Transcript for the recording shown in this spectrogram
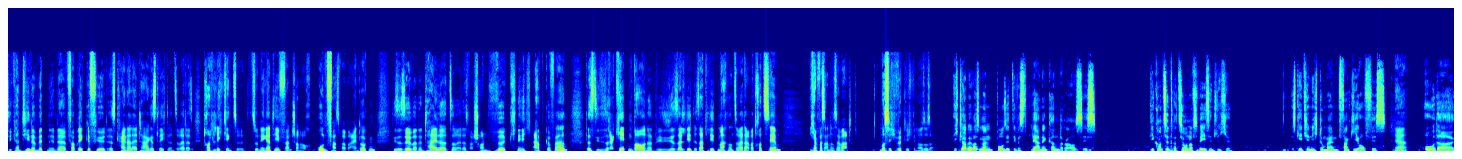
die Kantine mitten in der Fabrik gefühlt ist, keinerlei Tageslicht und so weiter. Also trottelig klingt zu, zu negativ, fand schon auch unfassbar beeindruckend. Diese silbernen Teile und so weiter, das war schon wirklich abgefahren, dass die diese Raketen bauen und wie die diese Satellit, Satelliten machen und so weiter, aber trotzdem, ich habe was anderes erwartet. Muss ich wirklich genauso sagen ich glaube, was man Positives lernen kann daraus, ist die Konzentration aufs Wesentliche. Es geht hier nicht um ein funky Office ja. oder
